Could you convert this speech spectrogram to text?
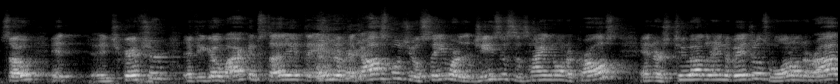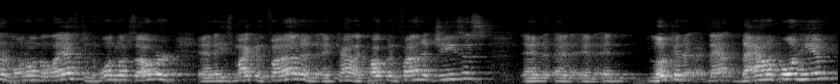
So, it, in Scripture, if you go back and study at the end of the Gospels, you'll see where Jesus is hanging on a cross, and there's two other individuals, one on the right and one on the left, and one looks over and he's making fun and, and kind of poking fun at Jesus and, and, and, and looking down upon him.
